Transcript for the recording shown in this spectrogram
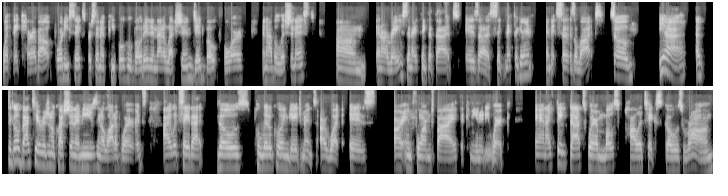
what they care about. 46% of people who voted in that election did vote for an abolitionist um, in our race. And I think that that is uh, significant and it says a lot. So, yeah, to go back to your original question and me using a lot of words, I would say that those political engagements are what is are informed by the community work. And I think that's where most politics goes wrong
